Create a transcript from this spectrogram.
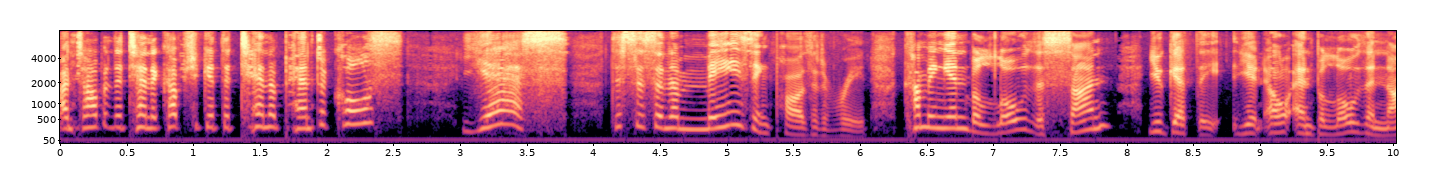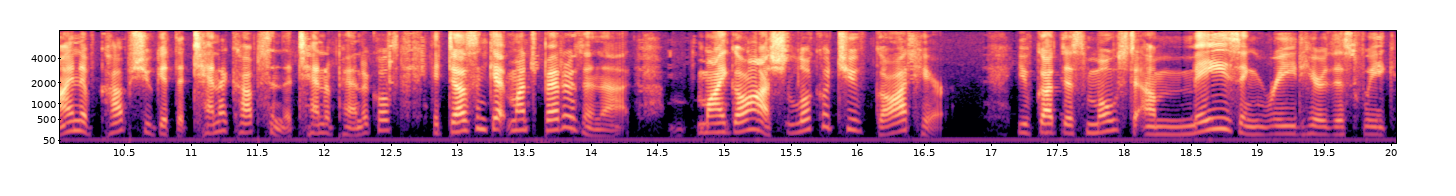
on top of the ten of cups you get the ten of pentacles yes this is an amazing positive read. Coming in below the sun, you get the, you know, and below the nine of cups, you get the 10 of cups and the 10 of pentacles. It doesn't get much better than that. My gosh, look what you've got here. You've got this most amazing read here this week.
